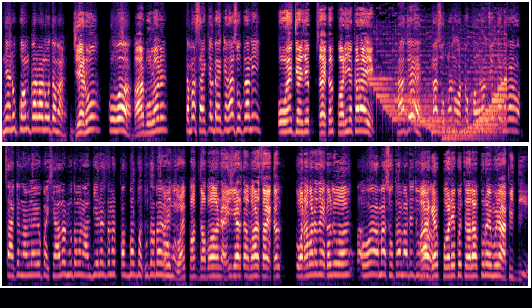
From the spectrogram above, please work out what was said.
નેનું કામ કરવાનું તમારે. જેનું? ઓહો. હાર બોલો ને. તમાર સાયકલ બાઇકલ હા છોકરાની? ઓ એક જણ જે સાયકલ પડીએ કરાય એક. હા તે મારા છોકરાનો ઓટો ખવડાવજો કને સાયકલ નવી લાવ્યો પૈસા હાલો હું તમને આલ દઈએ ને તમારે પગ પગ બધું દબાય અરે જોય પગ દબાવ નહીં યાર તમારા સાયકલ. તોરા માટે સાયકલ જોવો? ઓવા અમારા છોકરા માટે જો મારા ઘેર પડે કોઈ ચલાવતું નહીં મને આપી જ દઈએ.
